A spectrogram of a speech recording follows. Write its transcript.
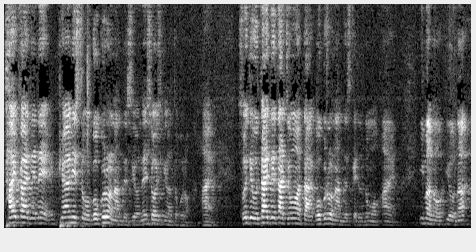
大会でねピアニストもご苦労なんですよね正直なところ。はい。それで歌い手たちもまたご苦労なんですけれども、はい、今のような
